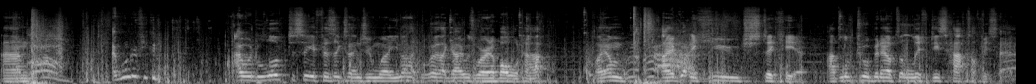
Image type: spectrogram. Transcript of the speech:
And I wonder if you. I would love to see a physics engine where, you know, where that guy was wearing a bobbled hat? I am... I've got a huge stick here. I'd love to have been able to lift his hat off his head.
